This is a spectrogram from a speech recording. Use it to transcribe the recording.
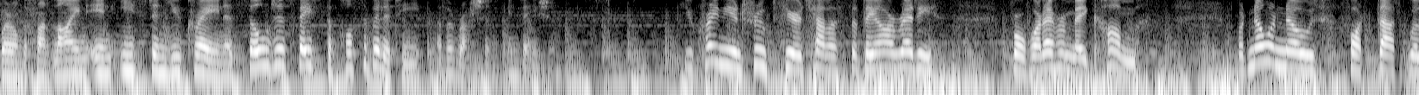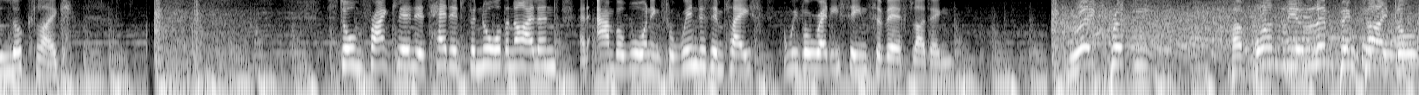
we're on the front line in eastern Ukraine as soldiers face the possibility of a Russian invasion. Ukrainian troops here tell us that they are ready for whatever may come, but no one knows what that will look like. Storm Franklin is headed for Northern Ireland. An amber warning for wind is in place, and we've already seen severe flooding. Great Britain have won the Olympic title.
